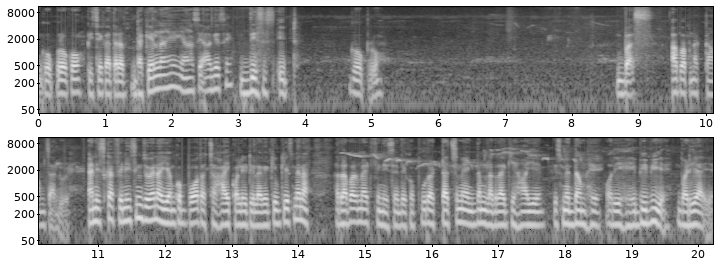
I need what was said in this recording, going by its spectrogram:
गोप्रो को पीछे का तरफ़ ढकेलना है, यहाँ से आगे से। दिस इज़ इट गोप्रो बस, अब अपना काम चालू है। एंड इसका फिनिशिंग जो है ना, ये हमको बहुत अच्छा हाई क्वालिटी लगे, क्योंकि इसमें ना रबर मैट फिनिश है। देखो, पूरा टच में एकदम लग रहा है कि हाँ ये इसमें दम है और ये हेवी भी है, बढ़िया ये।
